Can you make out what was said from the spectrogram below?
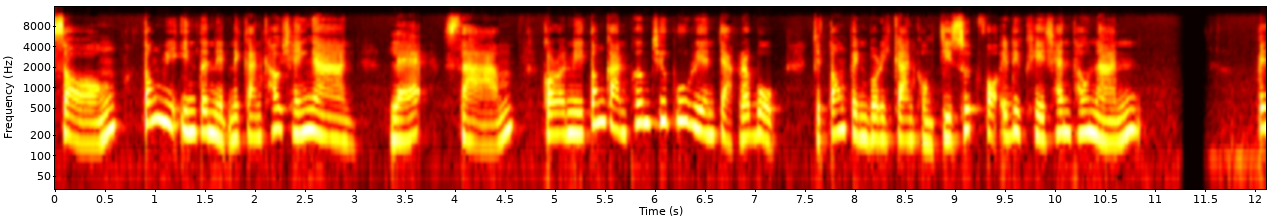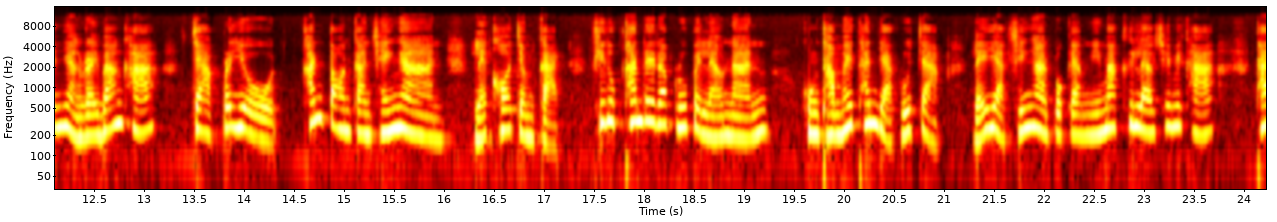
2. ต้องมีอินเทอร์เน็ตในการเข้าใช้งาน และ 3. กรณีต้องการเพิ่มชื่อผู้เรียนจากระบบ จะต้องเป็นบริการของ G Suite for Education เท่านั้น เป็นอย่างไรบ้างคะ จากประโยชน์ ขั้นตอนการใช้งาน และข้อจำกัดที่ทุกท่านได้รับรู้ไปแล้วนั้น คงทำให้ท่านอยากรู้จัก และอยากใช้งานโปรแกรมนี้มากขึ้นแล้วใช่ไหมคะ ถ้า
